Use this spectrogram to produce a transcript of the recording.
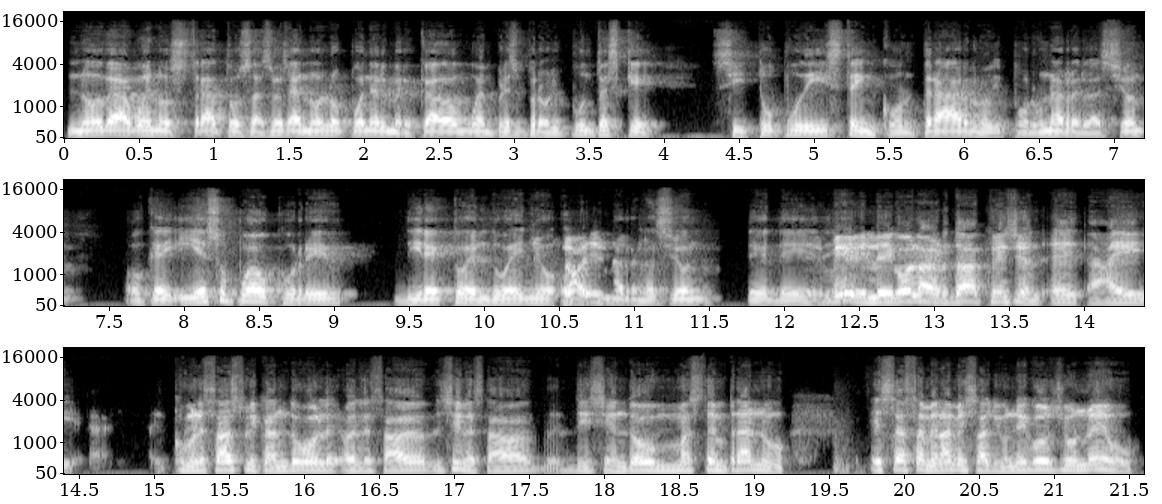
no da buenos tratos, o sea, no lo pone al mercado a un buen precio, pero el punto es que si tú pudiste encontrarlo y por una relación, ok, y eso puede ocurrir directo del dueño o No, y- una relación de, de, de- Mire, le digo la verdad, Cristian, eh, hay, como le estaba explicando, o le, o le estaba, sí, le estaba diciendo más temprano, esta semana me salió un negocio nuevo.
